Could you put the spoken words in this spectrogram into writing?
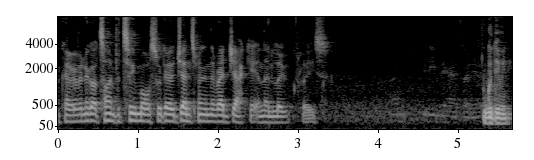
Okay, we've only got time for two more, so we'll go gentleman in the red jacket and then Luke, please. Good evening.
